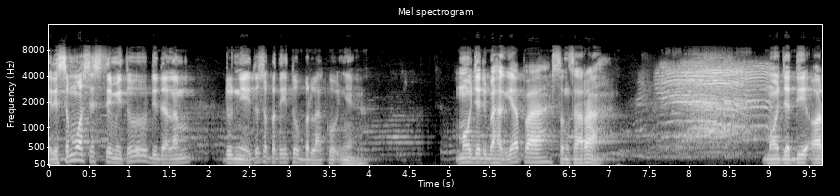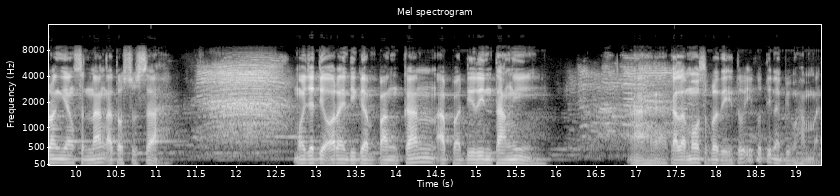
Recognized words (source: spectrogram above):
Jadi semua sistem itu di dalam dunia itu seperti itu berlakunya. Mau jadi bahagia apa? Sengsara. Mau jadi orang yang senang atau susah? Mau jadi orang yang digampangkan apa dirintangi? Nah, kalau mau seperti itu ikuti Nabi Muhammad.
